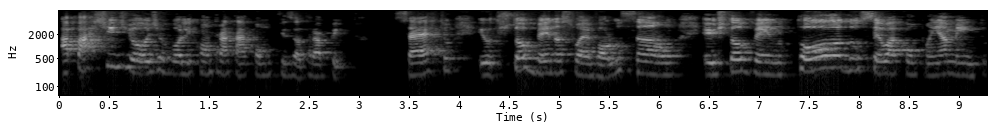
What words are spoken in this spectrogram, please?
a partir de hoje eu vou lhe contratar como fisioterapeuta, certo? Eu estou vendo a sua evolução, eu estou vendo todo o seu acompanhamento.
